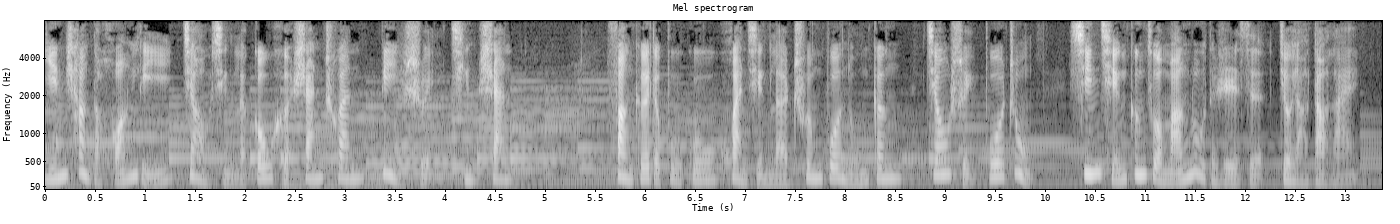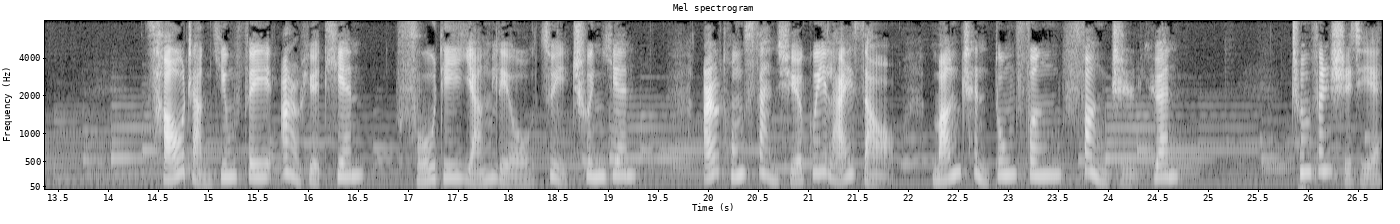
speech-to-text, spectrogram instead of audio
吟唱的黄鹂叫醒了沟壑山川、碧水青山；放歌的布谷唤醒了春播农耕、浇水播种，辛勤耕作忙碌的日子就要到来。草长莺飞二月天，拂堤杨柳醉春烟。儿童散学归来早，忙趁东风放纸鸢。春分时节，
